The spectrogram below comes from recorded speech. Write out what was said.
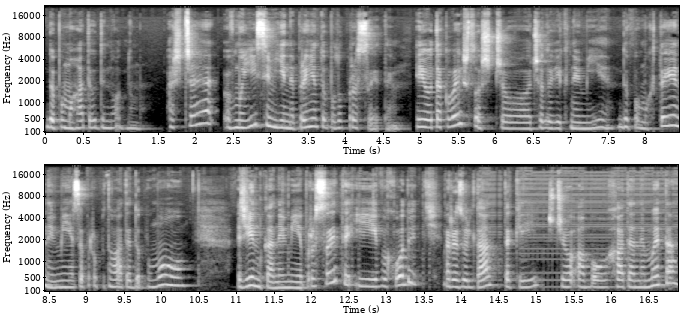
допомагати один одному. А ще в моїй сім'ї не прийнято було просити. І отак вийшло, що чоловік не вміє допомогти, не вміє запропонувати допомогу. Жінка не вміє просити, і виходить результат такий, що або хата не мита,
